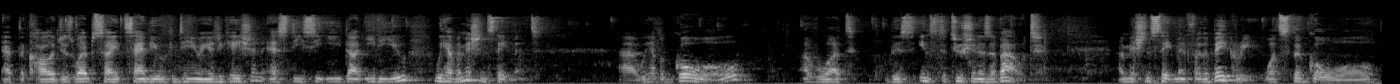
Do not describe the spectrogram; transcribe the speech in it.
at the college's website, San Diego Continuing Education, sdce.edu, we have a mission statement. Uh, we have a goal of what this institution is about. A mission statement for the bakery, what's the goal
